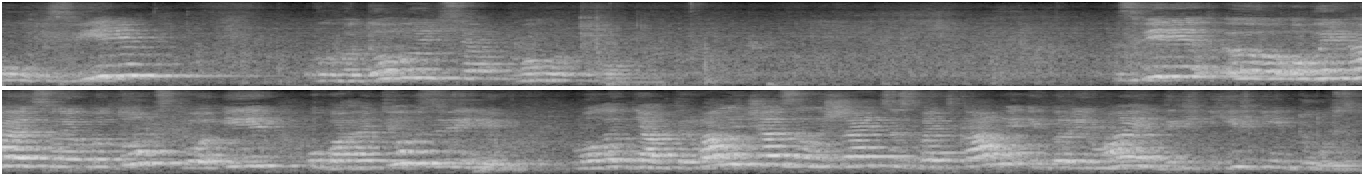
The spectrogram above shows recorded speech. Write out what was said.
У звірів вигодовуються молоком. Звірі е, оберігають своє потомство, і у багатьох звірів молодняк тривалий час залишається з батьками і переймає їхній досвід.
